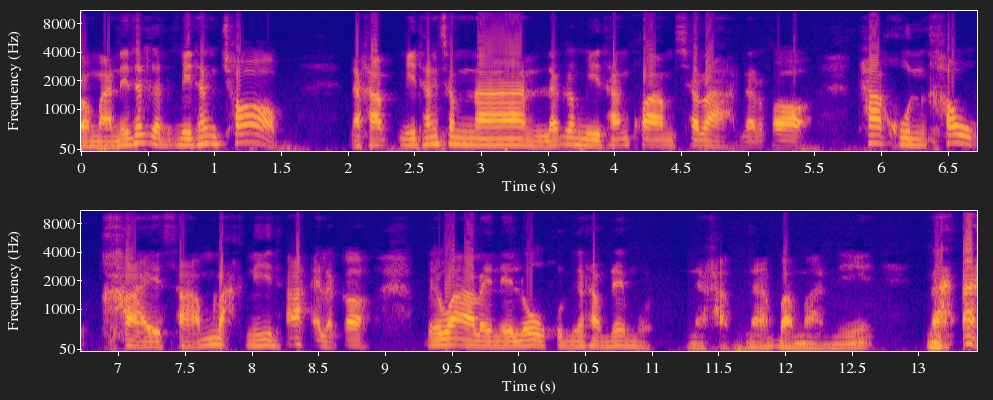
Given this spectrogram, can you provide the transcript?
ประมาณนี้ถ้าเกิดมีทั้งชอบนะครับ มีทั้งชำนาญแล้วก็มีทั้งความฉลาดแล้วก็ ถ้าคุณเข้าข่ายสามหลักนี้ได้แล้วก็ไม่ว่าอะไรในโลกคุณก็ทำได้หมดนะครับนะประมาณนี้นะอะ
